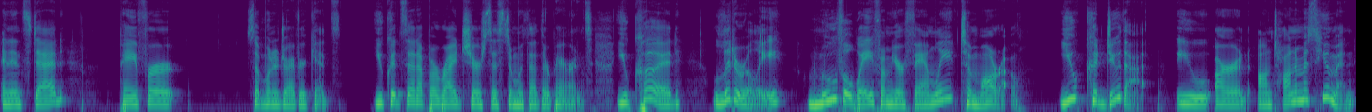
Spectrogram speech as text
and instead pay for someone to drive your kids. You could set up a rideshare system with other parents. You could literally move away from your family tomorrow. You could do that. You are an autonomous human.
